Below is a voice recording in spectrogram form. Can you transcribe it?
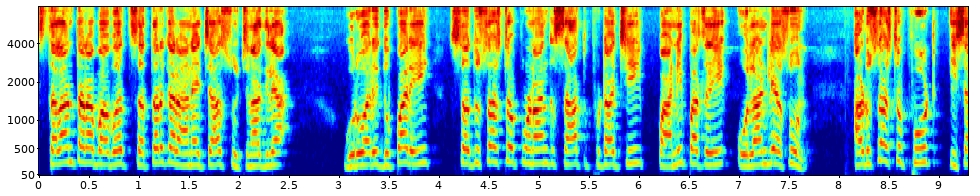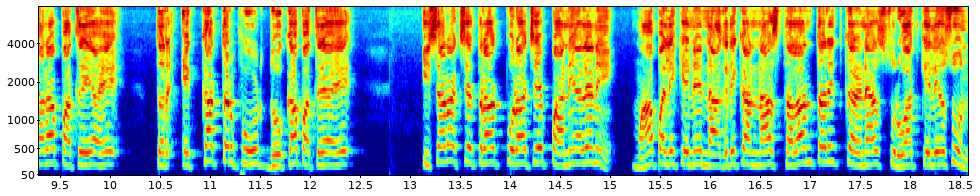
स्थलांतराबाबत सतर्क राहण्याच्या सूचना दिल्या. गुरुवारी दुपारी सदुसष्ट पूर्णांक सात फुटाची पाणी पातळी ओलांडली असून अडुसष्ट फूट इशारा पातळी आहे तर एकाहत्तर फूट धोका पातळी आहे. इशारा क्षेत्रात पुराचे पाणी आल्याने महापालिकेने नागरिकांना स्थलांतरित करण्यास सुरुवात केली असून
